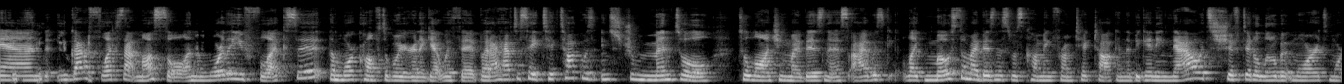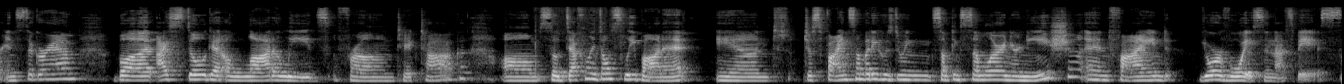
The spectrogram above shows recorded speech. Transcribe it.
And you got to flex that muscle. And the more that you flex it, the more comfortable you're going to get with it. But I have to say, TikTok was instrumental to launching my business. I was like, most of my business was coming from TikTok in the beginning. Now it's shifted a little bit more. It's more Instagram, but I still get a lot of leads from TikTok. Um, so definitely don't sleep on it and just find somebody who's doing something similar in your niche and find your voice in that space.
